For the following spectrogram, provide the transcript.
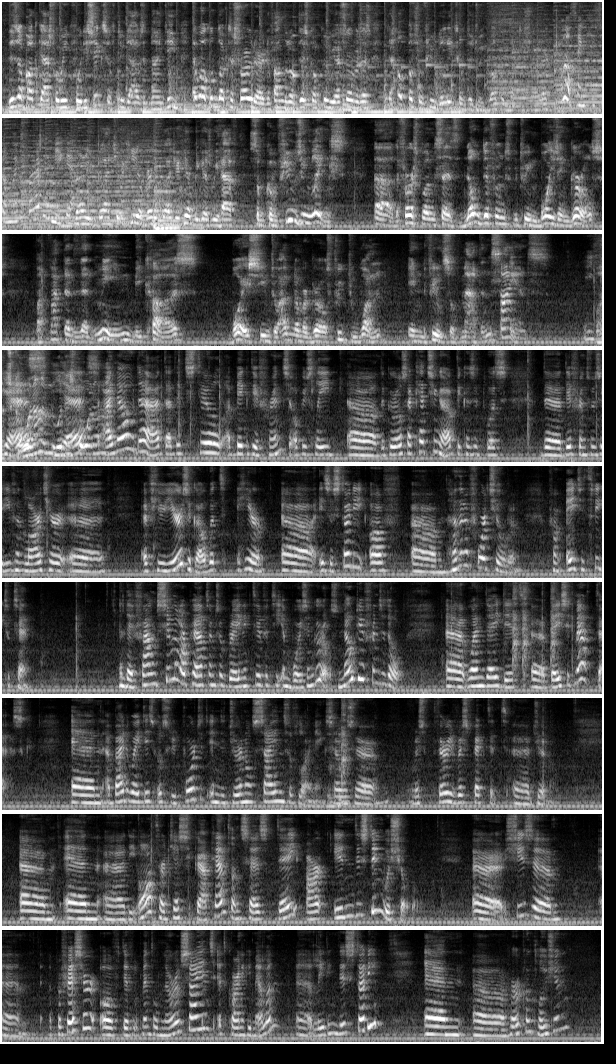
This is our podcast for week 46 of 2019, and welcome Dr. Schroeder, the founder of Dyscalculia Services, to help us review the links of this week. Welcome, Dr. Schroeder. Well, thank you so much for having me again. Very glad you're here. Very glad you're here because we have some confusing links. Uh, the first one says no difference between boys and girls, but what does that mean? Because boys seem to outnumber girls three to one in the fields of math and science. What's yes, going on? What is yes, going on? I know that that it's still a big difference. Obviously, uh, the girls are catching up because it was the difference was even larger uh, a few years ago. But here uh, is a study of um, 104 children from age 3 to 10. And they found similar patterns of brain activity in boys and girls. No difference at all uh, when they did a basic math task. And uh, by the way, this was reported in the journal Science of Learning, so it's a res- very respected uh, journal. Um, and uh, the author, Jessica Cantlon, says they are indistinguishable. Uh, she's a, um, a professor of developmental neuroscience at Carnegie Mellon, uh, leading this study. And uh, her conclusion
